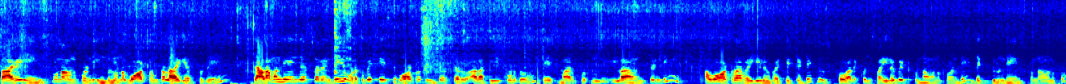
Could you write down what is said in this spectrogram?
బాగా వేయించుకున్నాం అనుకోండి ఇందులో ఉన్న వాటర్ అంతా లాగేస్తుంది. చాలామంది ఏం చేస్తారంటే ఉడకబెట్టేసి వాటర్ తీసేస్తారు. అలా తీయకూడదు. టేస్ట్ మారిపోతుంది. ఇలా ఉంచండి. ఆ వాటర్ ఆ రొయ్యలు పెట్టేటట్టే చూసుకోవాలి. కొంచెం ఐలో పెట్టుకున్నాం అనుకోండి దగ్గరుండి వేయించుకున్నాం అనుకో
